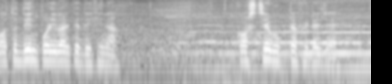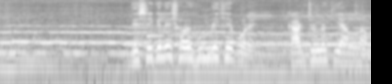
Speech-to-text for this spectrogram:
কতদিন পরিবারকে দেখি না। কষ্টে বুকটা ফেটে যায়। দেশে গেলেই সবাই হুমড়ি খেয়ে পড়ে কার জন্য কি আনলাম?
